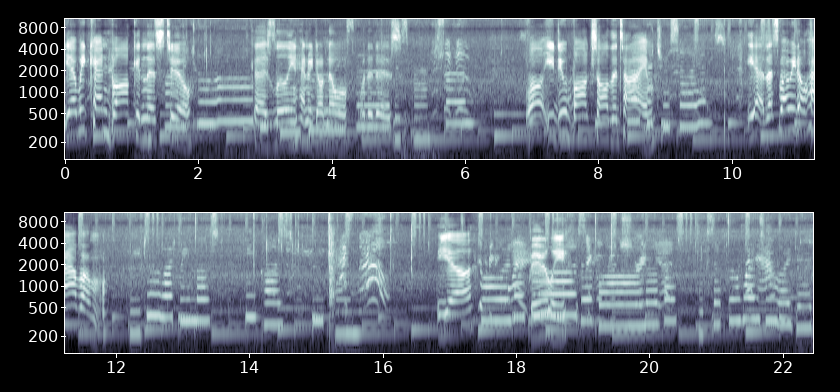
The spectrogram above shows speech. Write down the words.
Yeah, we can balk in this too. Because Lily and Henry don't know what it is. Well, you do box all the time. Yeah, that's why we don't have them. We do what we must because we can. Yeah, Barely. Good of all of us, except the ones who are dead.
